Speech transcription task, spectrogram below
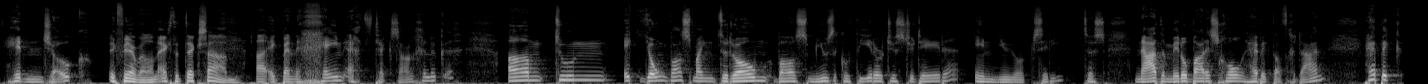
hidden joke. Ik vind jou wel een echte Texaan. Uh, ik ben geen echt Texaan, gelukkig. Um, toen ik jong was, mijn droom was musical theater te studeren in New York City. Dus na de middelbare school heb ik dat gedaan. Heb ik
